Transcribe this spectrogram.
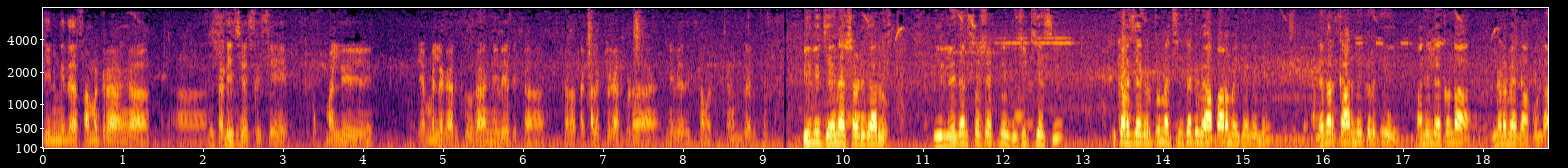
దీని మీద సమగ్రంగా స్టడీ చేసేసి మళ్ళీ ఎమ్మెల్యే గారికి ఒక నివేదిక తర్వాత కలెక్టర్ గారికి కూడా నివేదిక సమర్పించడం జరుగుతుంది. బివి జైనాథ్ గారు ఈ లెదర్ సొసైటీని విజిట్ చేసి ఇక్కడ జరుగుతున్న చీకటి వ్యాపారం అయితేనేమి లెదర్ కార్మికులకి పని లేకుండా ఉండడమే కాకుండా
